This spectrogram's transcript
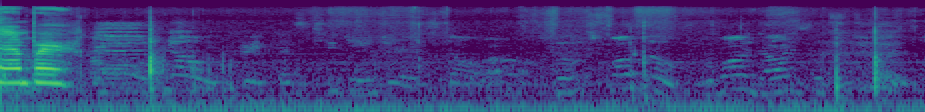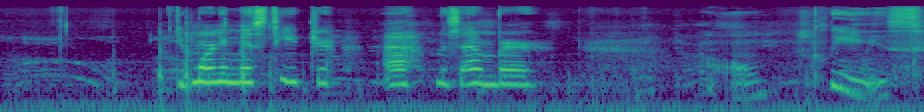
Amber. Good morning, Miss Teacher. Ah, Miss Amber. Oh, please.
